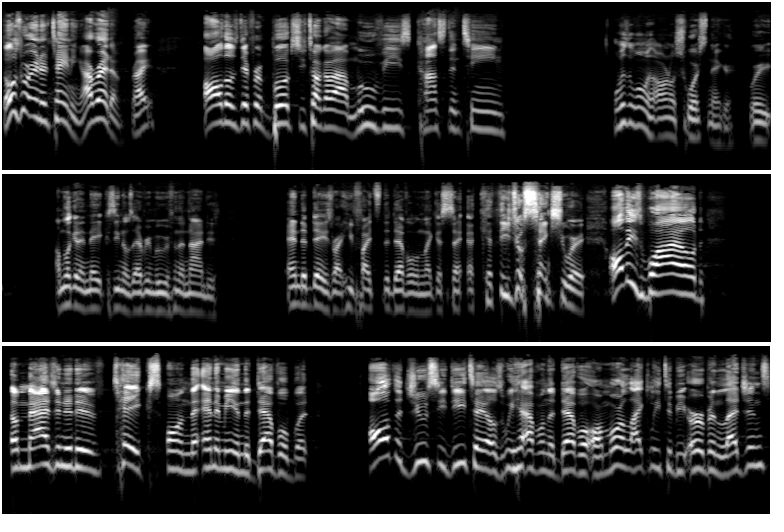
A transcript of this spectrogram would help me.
Those were entertaining. I read them, right? All those different books. You talk about movies, Constantine. What was the one with Arnold Schwarzenegger? Where he, I'm looking at Nate because he knows every movie from the 90s. End of days, right? He fights the devil in like a, a cathedral sanctuary. All these wild, imaginative takes on the enemy and the devil, but all the juicy details we have on the devil are more likely to be urban legends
